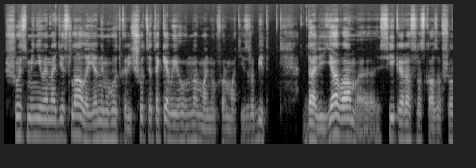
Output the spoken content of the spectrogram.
щось мені ви надіслали, я не можу відкрити. Що це таке? Ви його в нормальному форматі зробіть. Далі, я вам е, скільки раз розказував, що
